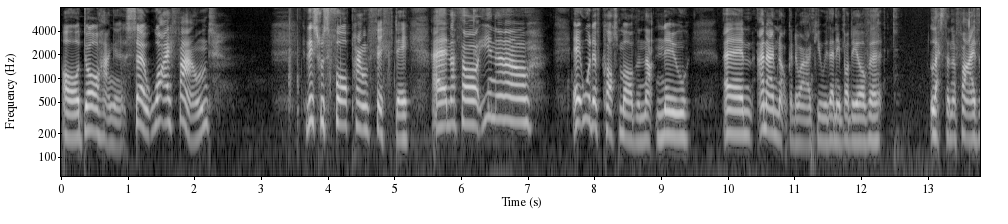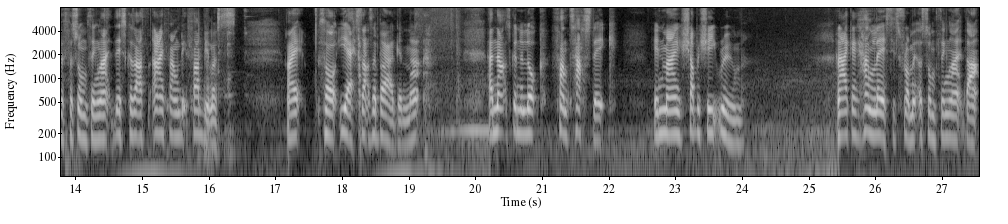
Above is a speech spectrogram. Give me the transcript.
or door hanger. So what I found, this was £4.50 and I thought, you know, it would have cost more than that new. Um, and I'm not going to argue with anybody over less than a fiver for something like this because I, I found it fabulous. I thought, yes, that's a bargain, that. And that's going to look fantastic in my shabby chic room. And I can hang laces from it or something like that.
